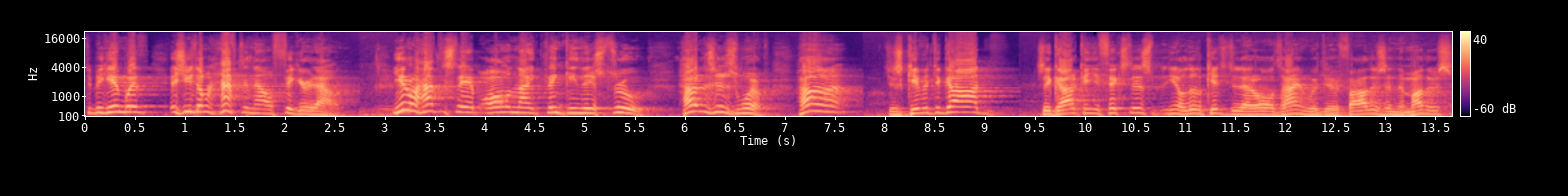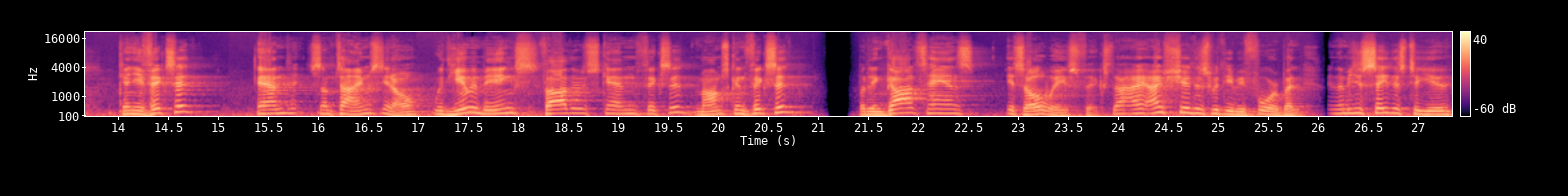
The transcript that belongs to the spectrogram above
to begin with is you don't have to now figure it out. You don't have to stay up all night thinking this through. How does this work? Huh? Just give it to God. Say, God, can you fix this? You know, little kids do that all the time with their fathers and their mothers. Can you fix it? And sometimes, you know, with human beings, fathers can fix it, moms can fix it, but in God's hands, it's always fixed. I, have shared this with you before, but let me just say this to you.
